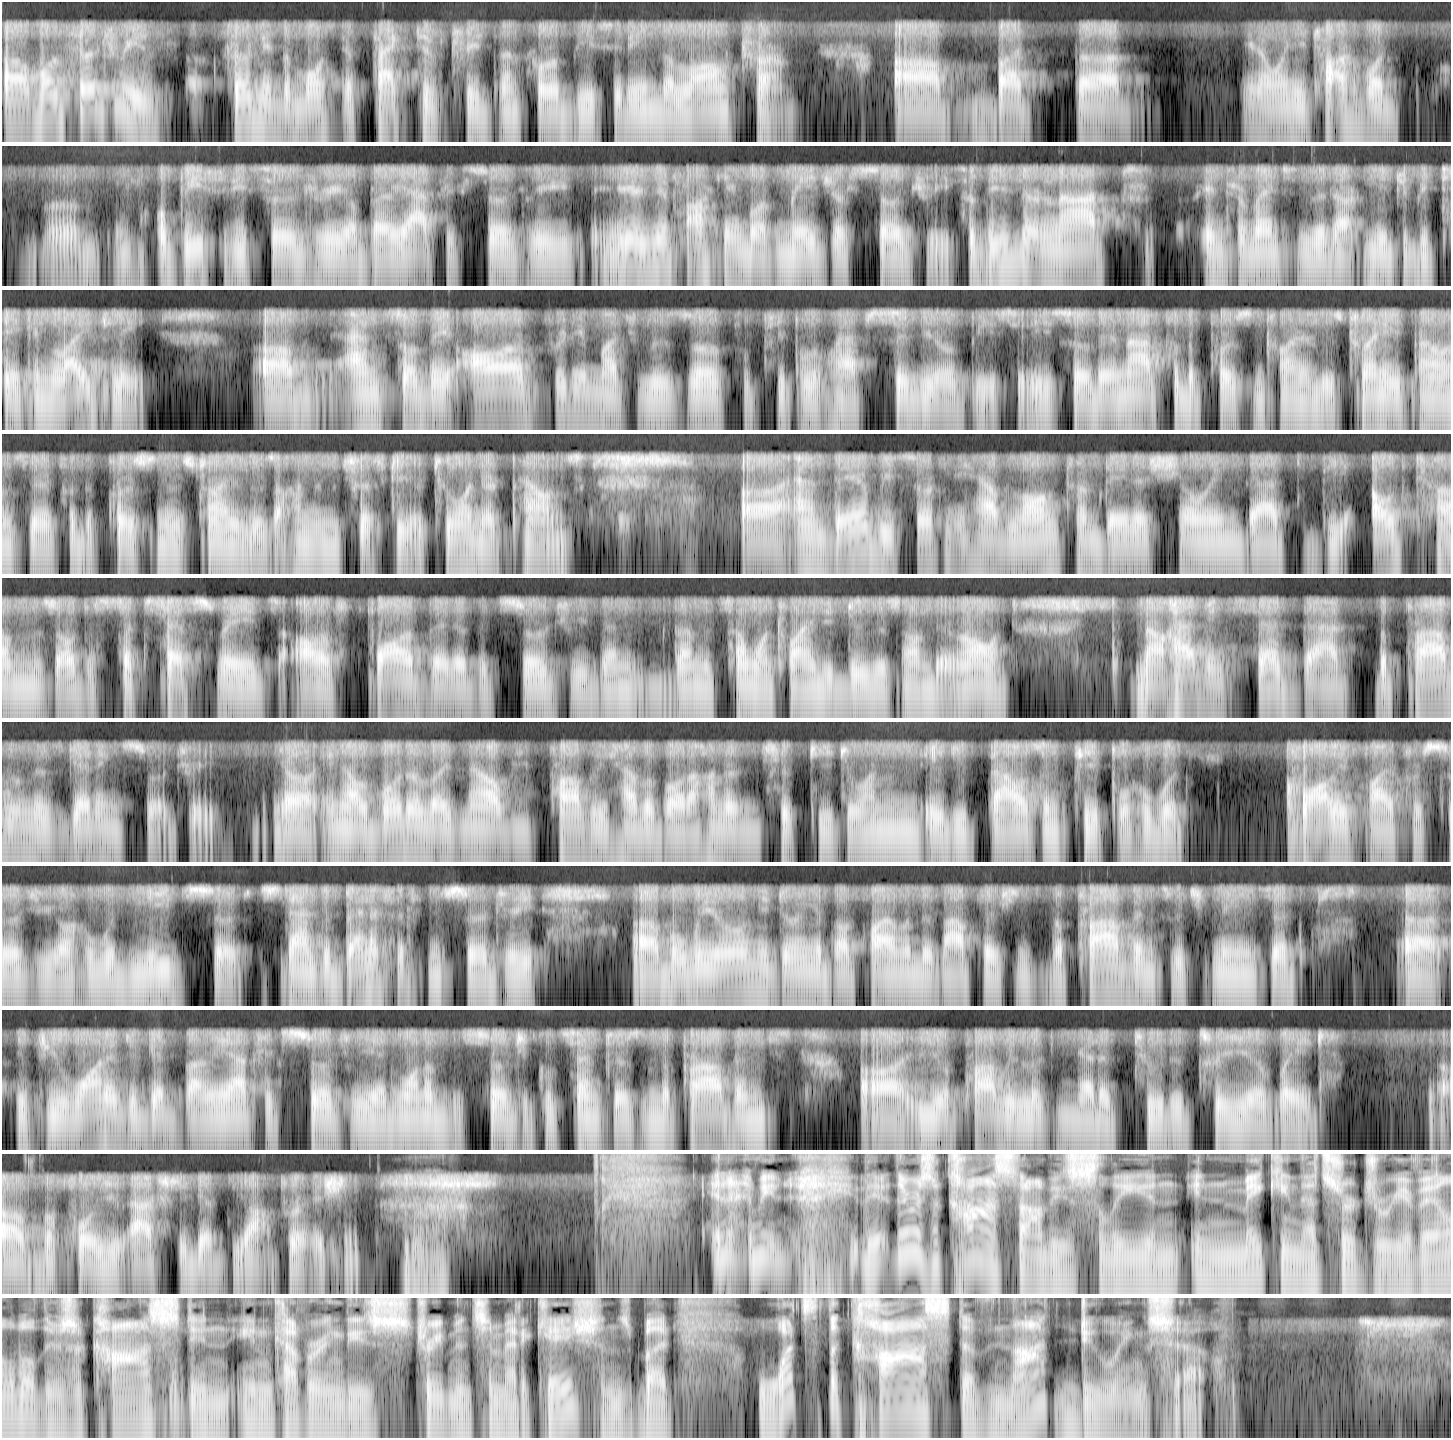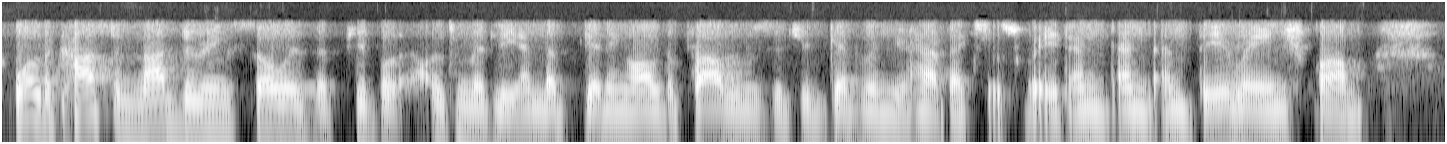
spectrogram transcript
Uh, well, surgery is certainly the most effective treatment for obesity in the long term. Uh, but you know, when you talk about uh, obesity surgery or bariatric surgery, you're, you're, talking about major surgery. So these are not interventions that are, need to be taken lightly. Um, and so they are pretty much reserved for people who have severe obesity. So they're not for the person trying to lose 20 pounds, they're for the person who's trying to lose 150 or 200 pounds. Uh, and there we certainly have long term data showing that the outcomes or the success rates are far better with surgery than, than with someone trying to do this on their own. Now, having said that, the problem is getting surgery. Uh, in Alberta right now, we probably have about 150 to 180,000 people who would qualify for surgery or who would need sur- stand to benefit from surgery. Uh, but we're only doing about 500 operations in the province, which means that uh, if you wanted to get bariatric surgery at one of the surgical centers in the province, uh, you're probably looking at a two to three year wait uh, before you actually get the operation. Mm-hmm. And I mean, there is a cost, obviously, in, in making that surgery available. There's a cost in, in covering these treatments and medications. But what's the cost of not doing so? Well, the cost of not doing so is that people ultimately end up getting all the problems that you get when you have excess weight, and and, and they range from,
